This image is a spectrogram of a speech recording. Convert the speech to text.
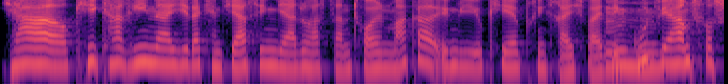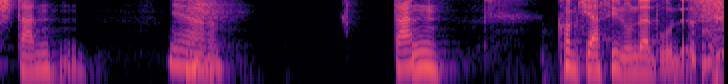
Ja, okay, Karina, jeder kennt Yassin, ja, du hast da einen tollen Macker, irgendwie, okay, er bringt Reichweite. Mhm. Gut, wir haben es verstanden. Ja. Dann kommt Yassin und Adonis.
